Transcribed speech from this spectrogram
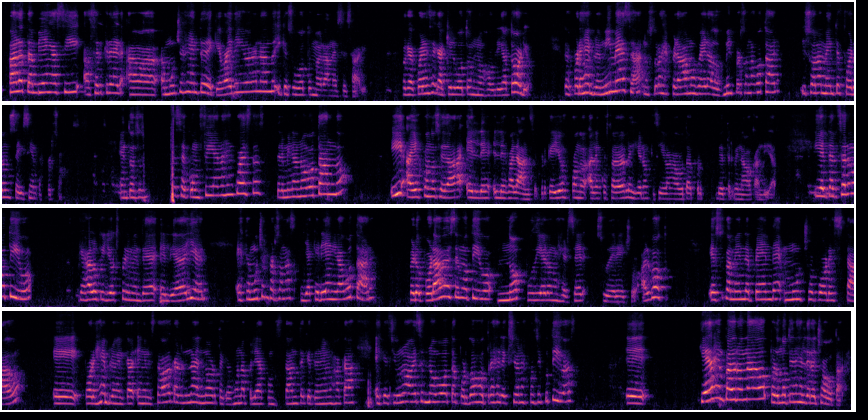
para también así hacer creer a, a mucha gente de que Biden iba ganando y que su voto no era necesario. Porque acuérdense que aquí el voto no es obligatorio. Entonces, por ejemplo, en mi mesa, nosotros esperábamos ver a 2.000 personas votar y solamente fueron 600 personas. Entonces, se confía en las encuestas, termina no votando y ahí es cuando se da el, de- el desbalance, porque ellos cuando a la encuestadora les dijeron que se iban a votar por determinado candidato. Y el tercer motivo, que es algo que yo experimenté el día de ayer, es que muchas personas ya querían ir a votar, pero por ese motivo no pudieron ejercer su derecho al voto. Eso también depende mucho por estado. Eh, por ejemplo, en el, en el estado de Carolina del Norte, que es una pelea constante que tenemos acá, es que si uno a veces no vota por dos o tres elecciones consecutivas, eh, quedas empadronado, pero no tienes el derecho a votar.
